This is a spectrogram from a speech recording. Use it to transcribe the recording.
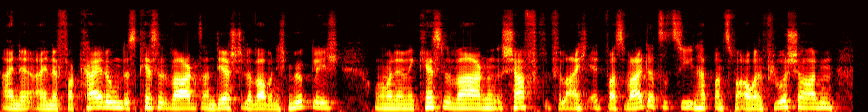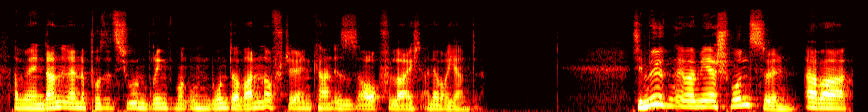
Eine, eine Verkeilung des Kesselwagens an der Stelle war aber nicht möglich. Und wenn man den Kesselwagen schafft, vielleicht etwas weiterzuziehen, hat man zwar auch einen Flurschaden, aber wenn man ihn dann in eine Position bringt, wo man unten drunter Wannen aufstellen kann, ist es auch vielleicht eine Variante. Sie mögen immer mehr schmunzeln, aber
